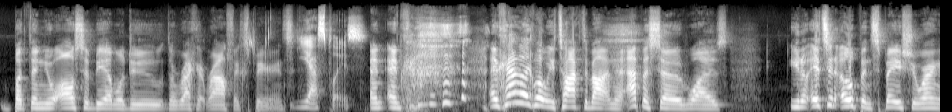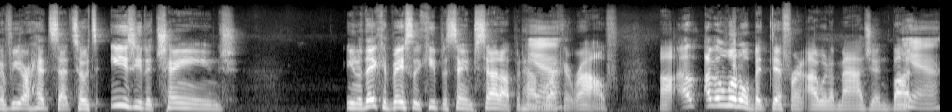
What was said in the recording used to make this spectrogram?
but then you'll also be able to do the Wreck It Ralph experience Yes, please. and and and kind of like what we talked about in the episode was, you know, it's an open space. You're wearing a VR headset, so it's easy to change. You know, they could basically keep the same setup and have Yeah. Wreck It Ralph. Uh, a, a little bit different, I would imagine, but yeah.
